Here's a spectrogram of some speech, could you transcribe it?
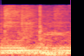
Tony.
